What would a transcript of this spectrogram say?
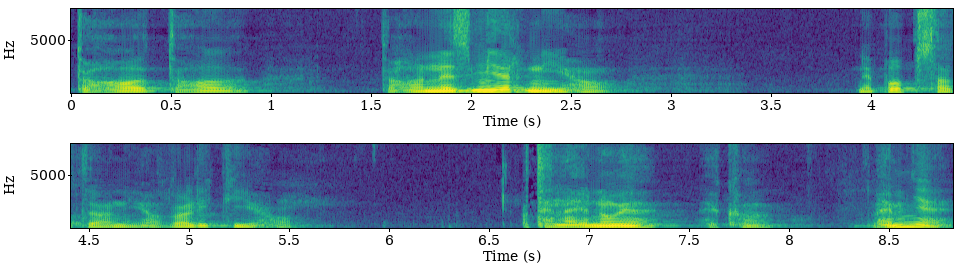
toho, toho, toho nezměrného, nepopsatelného, velikého. A ten najednou je jako ve mně.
